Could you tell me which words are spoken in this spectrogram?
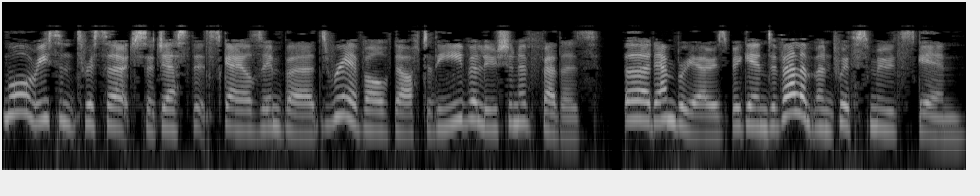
more recent research suggests that scales in birds re-evolved after the evolution of feathers. Bird embryos begin development with smooth skin.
